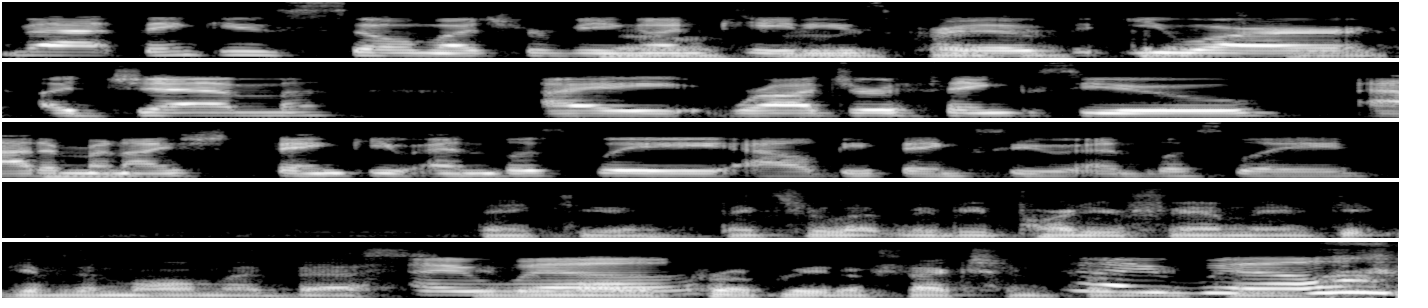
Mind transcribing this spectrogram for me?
Matt, thank you so much for being no, on Katie's Crib. Pleasure. You Thanks, are Katie. a gem. I Roger thanks you. Adam and mm-hmm. I thank you endlessly. Albie thanks you endlessly. Thank you. Thanks for letting me be part of your family and give them all my best. I give will. Them all appropriate affection. I will.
